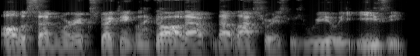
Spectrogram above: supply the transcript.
all of a sudden we're expecting like oh that that last race was really easy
